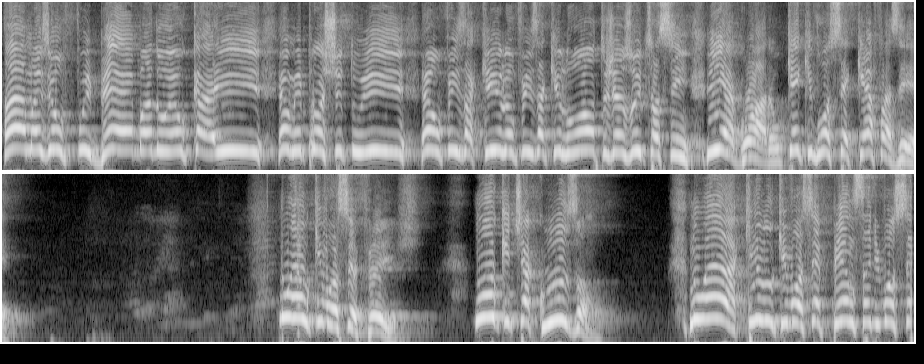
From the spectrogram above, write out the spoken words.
Ah, mas eu fui bêbado, eu caí, eu me prostituí, eu fiz aquilo, eu fiz aquilo outro. Jesus disse assim: e agora? O que, que você quer fazer? Não é o que você fez, não é o que te acusam, não é aquilo que você pensa de você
